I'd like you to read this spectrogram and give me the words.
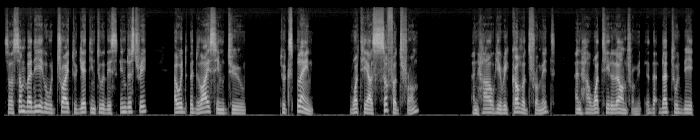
So, somebody who would try to get into this industry, I would advise him to, to explain what he has suffered from and how he recovered from it and how what he learned from it. That, that would be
